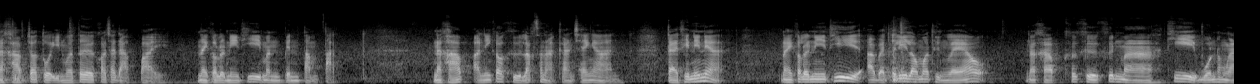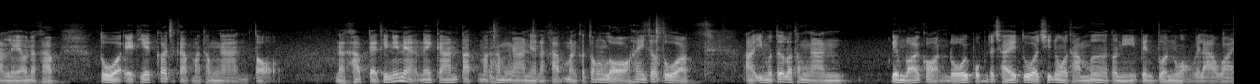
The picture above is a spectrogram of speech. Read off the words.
นะครับ เจ้าตัวอินเวอร์เตอร์ก็จะดับไป ในกรณีที่มันเป็นต่ำตัดนะครับ อันนี้ก็คือลักษณะการใช้งาน แต่ทีนี้เนี่ยในกรณีที่แบตเตอรี่เรามาถึงแล้วนะครับ ก็คือขึ้นมาที่โวลต์ทำงานแล้วนะครับ ตัว ATS ก็จะกลับมาทำงานต่อ นะครับแต่ทีนี้เนี่ยในการตัดมาทำงานเนี่ยนะครับมันก็ต้องรอให้เจ้าตัวอินเวอร์เตอร์เราทำงานเต็มร้อยก่อน โดยผมจะใช้ตัว SINOTIMER ตัวนี้เป็นตัวหน่วงเวลาไว้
